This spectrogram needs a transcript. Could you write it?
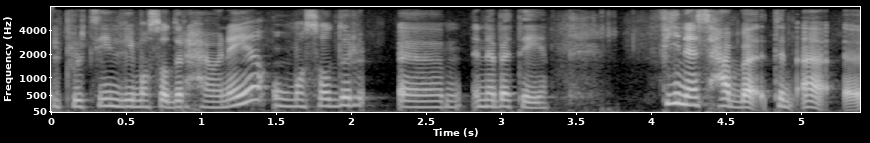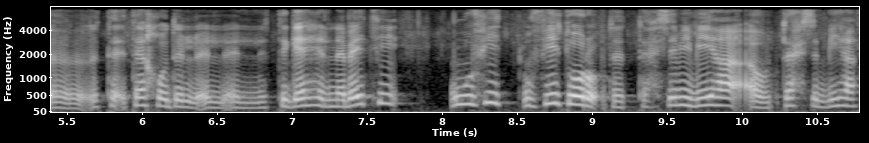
البروتين ليه مصادر حيوانية ومصادر نباتية. في ناس حابة تبقى آه، تاخد ال- ال- الاتجاه النباتي وفي وفي طرق تحسبي بيها أو تحسب بيها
